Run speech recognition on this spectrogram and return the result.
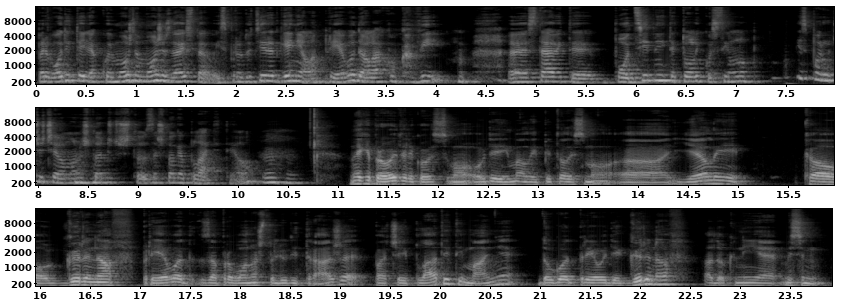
prevoditelja koji možda može zaista isproducirati genijalan prijevod, ali ako ga vi e, stavite, podsjetnite toliko silno, isporučit će vam ono što, što, za što ga platite, jel? Mhm. Neki provoditelji koji smo ovdje imali, pitali smo a, je li kao good enough prijevod zapravo ono što ljudi traže, pa će i platiti manje dok god prijevod je good enough, a dok nije, mislim,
